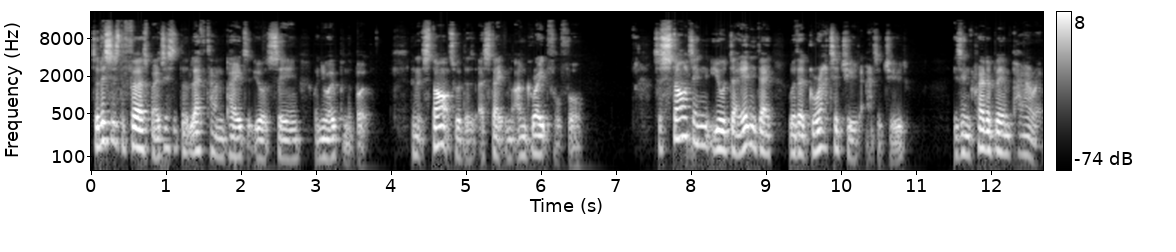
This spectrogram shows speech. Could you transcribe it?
So this is the first page. This is the left-hand page that you're seeing when you open the book. And it starts with a, a statement I'm grateful for. So starting your day, any day, with a gratitude attitude is incredibly empowering.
